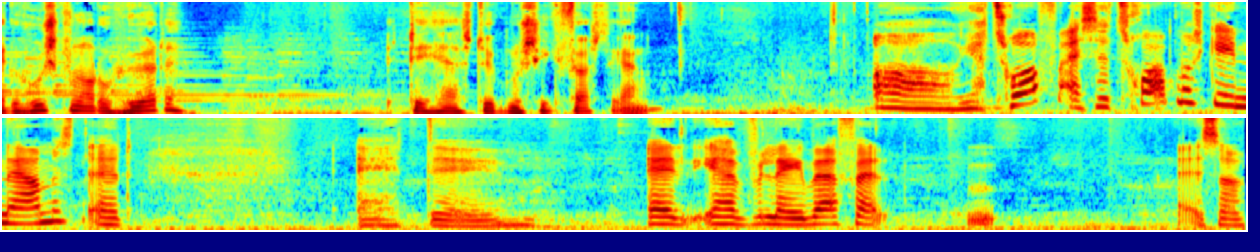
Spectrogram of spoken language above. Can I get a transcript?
Kan du huske, når du hørte det her stykke musik første gang? Og jeg tror, altså, jeg tror måske nærmest, at, at, øh, at jeg lagde i hvert fald mm, altså,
